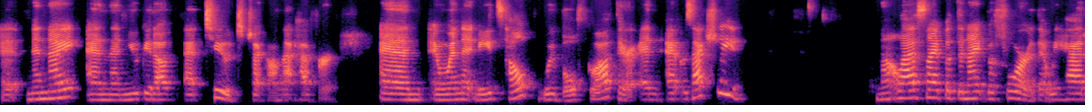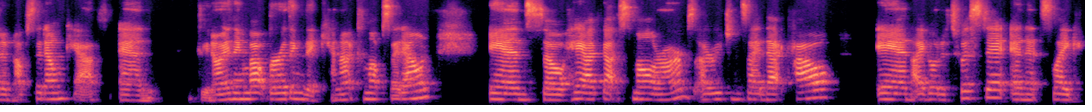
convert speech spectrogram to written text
at midnight and then you get up at two to check on that heifer. And and when it needs help we both go out there. And it was actually not last night but the night before that we had an upside down calf. And if you know anything about birthing they cannot come upside down. And so hey i've got smaller arms. I reach inside that cow and I go to twist it and it's like,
